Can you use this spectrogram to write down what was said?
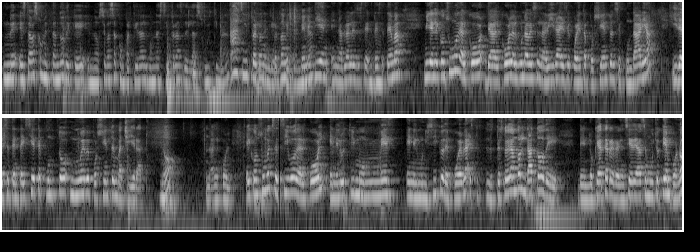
Me estabas comentando de que nos ibas a compartir algunas cifras de las últimas. Ah, sí, perdónenme, perdónenme. Me metí en, hablarles de este, de este, tema. Miren, el consumo de alcohol, de alcohol alguna vez en la vida es de 40% en secundaria y del 77.9% en bachillerato, ¿no? Alcohol. El consumo excesivo de alcohol en el último mes en el municipio de Puebla, este, te estoy dando el dato de, de lo que ya te referencié de hace mucho tiempo, ¿no?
